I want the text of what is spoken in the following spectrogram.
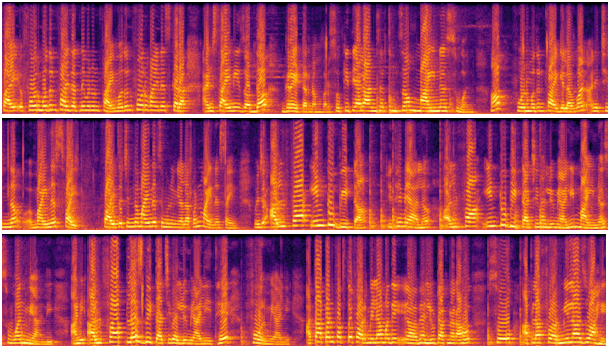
फाय फोरमधून फाय जात नाही म्हणून फायमधून फोर मायनस करा and sign is of the greater number so किती आला आन्सर तुमचं? मायनस वन हां? फोरमधून फाय गेला वन आणि चिन्ह मायनस फाईव्ह फायचं चिन्ह मायनस आहे म्हणून याला आपण मायनस साईन म्हणजे अल्फा इंटू बीटा इथे मिळालं. अल्फा इंटू बीटाची व्हॅल्यू मिळाली मायनस वन मिळाली. आणि अल्फा प्लस बीटाची व्हॅल्यू मिळाली इथे फोर मिळाली. आता आपण फक्त फॉर्म्युलामध्ये व्हॅल्यू टाकणार आहोत. सो आपला फॉर्म्युला जो आहे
